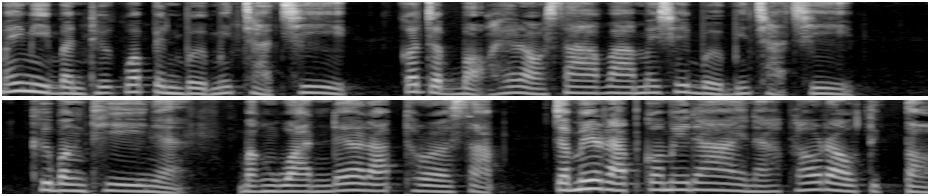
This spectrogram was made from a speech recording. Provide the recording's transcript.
ไม่มีบันทึกว่าเป็นเบอร์มิจฉาชีพ ก็จะบอกให้เราทราบว่าไม่ใช่เบอร์มิจฉาชีพ คือบางทีเนี่ยบางวันได้รับโทรศัพท์ จะไม่รับก็ไม่ได้นะ เพราะเราติดต่อ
